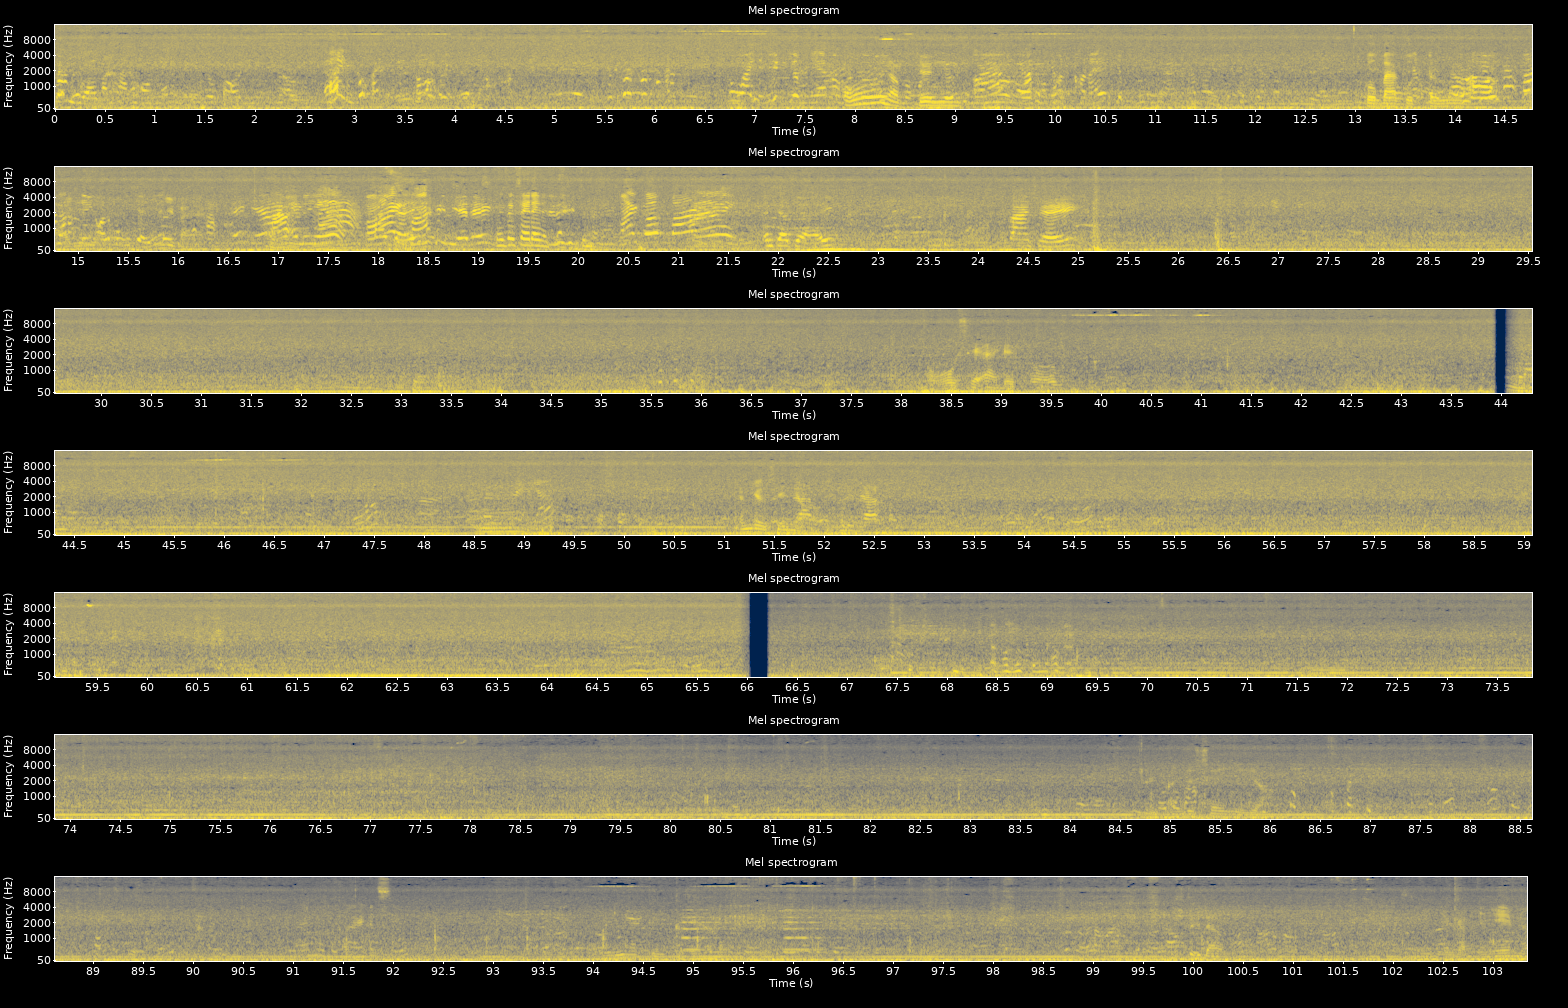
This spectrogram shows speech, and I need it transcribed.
Cô quay thì biết giùm nha mà mọi Ôi người. Ngọc Trinh Quá, hồi nãy chụp Cô ba cô tư. Đi ngồi chỉ em đi nha Có chị về đi Lên xe xe đây nè mai cơm mai. Em chào chị. Ba chị xe ai đẹp hơn? Anh dân xe nhỏ Anh đi xe gì vậy Đúng là kỳ kìa từ đâu Gặp chị em nữa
